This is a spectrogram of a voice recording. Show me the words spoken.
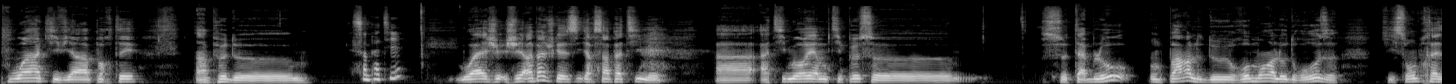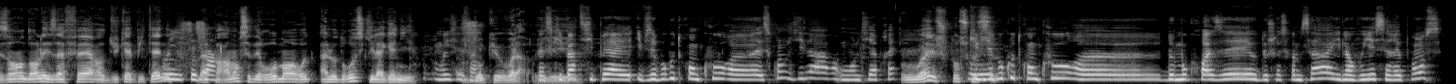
point qui vient apporter un peu de, Sympathie? Ouais, je pas jusqu'à dire sympathie, mais à, à timorer un petit peu ce, ce tableau. On parle de romans à l'eau de rose qui sont présents dans les affaires du capitaine. Oui, c'est ça. apparemment, c'est des romans à l'eau de rose qu'il a gagné. Oui, c'est ça. Donc euh, voilà. Parce Il qu'il est- participait, à- il faisait beaucoup de concours. euh, Est-ce qu'on le dit là ou on le dit après? Ouais, je pense que Il faisait beaucoup de concours euh, de mots croisés ou de choses comme ça. Il envoyait ses réponses,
